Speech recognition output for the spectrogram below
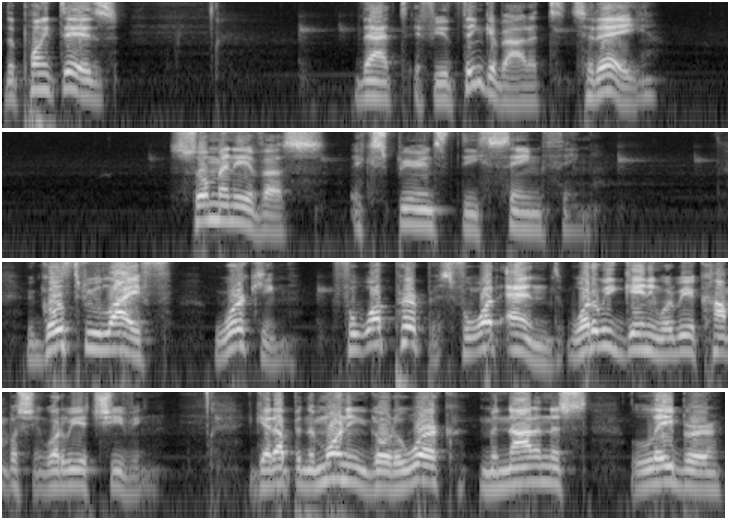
The point is that if you think about it today, so many of us experience the same thing. We go through life working. For what purpose? For what end? What are we gaining? What are we accomplishing? What are we achieving? Get up in the morning, go to work, monotonous labor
